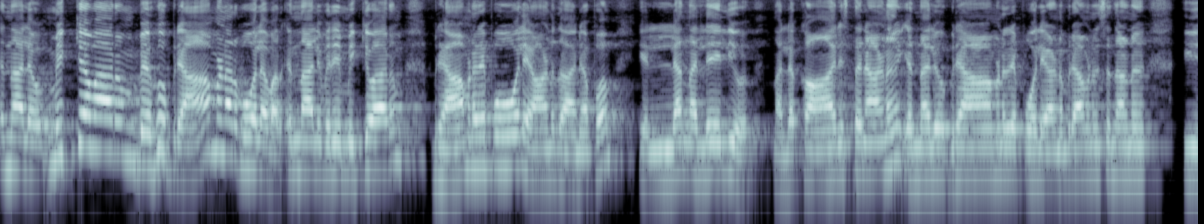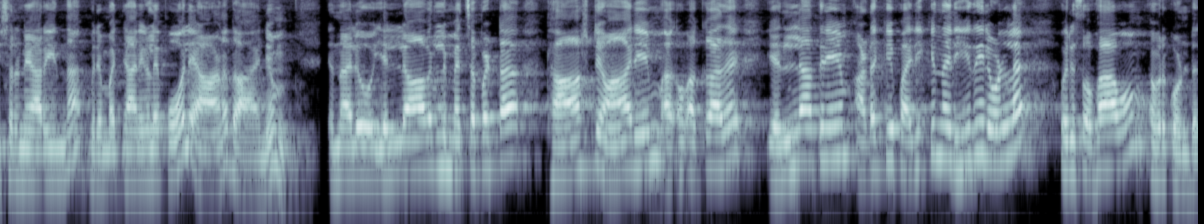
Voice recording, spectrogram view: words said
എന്നാലോ മിക്കവാറും ബഹു ബ്രാഹ്മണർ പോലവർ. എന്നാൽ ഇവർ മിക്കവാറും ബ്രാഹ്മണരെ പോലെയാണ് താനും. അപ്പം എല്ലാം നല്ലതല്ലയോ നല്ല കാര്യസ്ഥനാണ്. എന്നാലോ ബ്രാഹ്മണരെ പോലെയാണ്. ബ്രാഹ്മണൻ എന്താണ്? ഈശ്വരനെ അറിയുന്ന ബ്രഹ്മജ്ഞാനികളെ പോലെയാണ് താനും. എന്നാലോ എല്ലാവരിലും മെച്ചപ്പെട്ട ധാർഷ്ട്യം ആരെയും വെക്കാതെ എല്ലാത്തിനെയും അടക്കി ഭരിക്കുന്ന രീതിയിലുള്ള ഒരു അവർക്കുണ്ട്.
